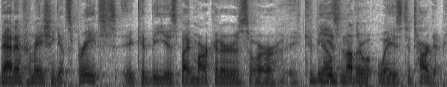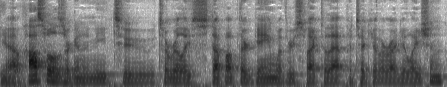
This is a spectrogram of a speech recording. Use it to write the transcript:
that information gets breached, it could be used by marketers or it could be yep. used in other ways to target people. Yeah, hospitals are going to need to to really step up their game with respect to that particular regulation.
